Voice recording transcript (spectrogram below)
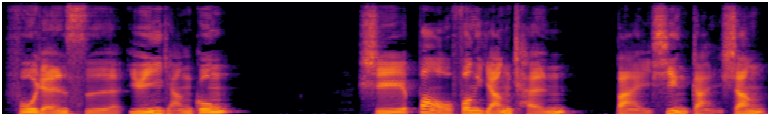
夫人死云阳宫。时暴风扬尘，百姓感伤。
